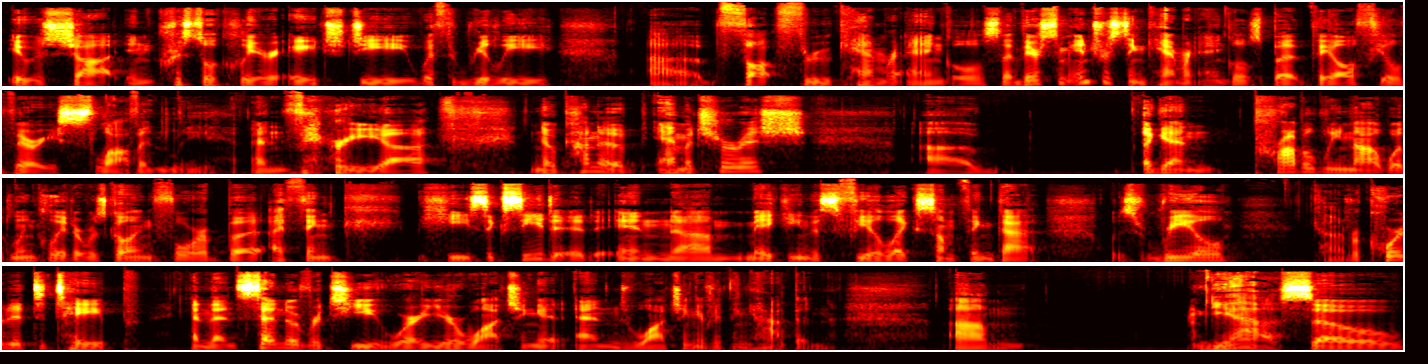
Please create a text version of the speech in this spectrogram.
it was shot in crystal clear HD with really uh, thought through camera angles. And there's some interesting camera angles, but they all feel very slovenly and very, uh, you know, kind of amateurish. Uh, again, probably not what Linklater was going for, but I think he succeeded in um, making this feel like something that was real, kind of recorded to tape, and then sent over to you where you're watching it and watching everything happen. Um, yeah, so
